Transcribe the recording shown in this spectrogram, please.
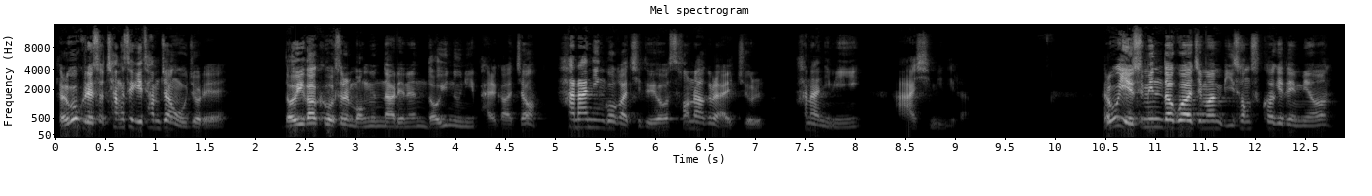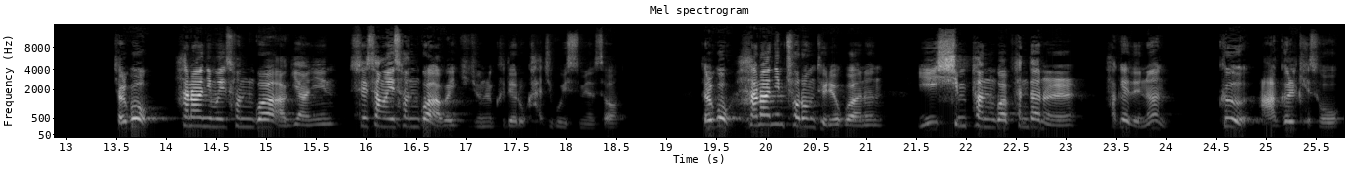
결국 그래서 창세기 3장 5절에 너희가 그것을 먹는 날에는 너희 눈이 밝아져 하나님과 같이 되어 선악을 알 줄 하나님이 아심이니라. 결국 예수 믿는다고 하지만 미성숙하게 되면 결국 하나님의 선과 악이 아닌 세상의 선과 악의 기준을 그대로 가지고 있으면서 결국 하나님처럼 되려고 하는 이 심판과 판단을 하게 되는 그 악을 계속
